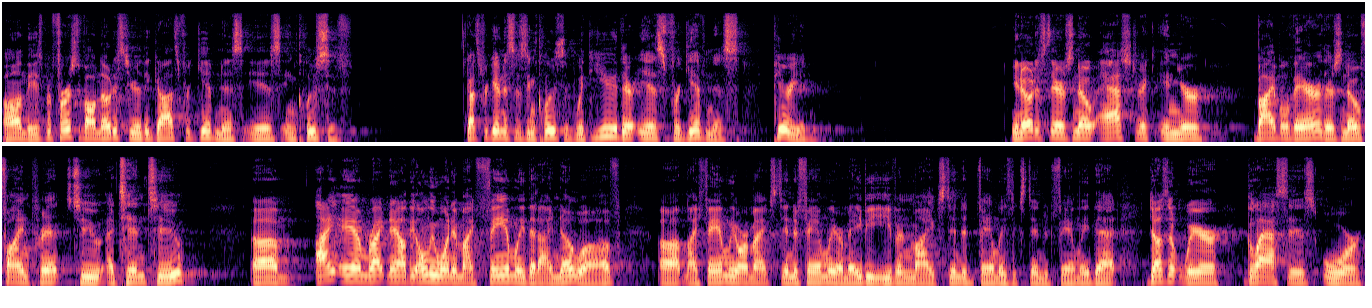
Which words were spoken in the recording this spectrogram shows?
on these. But first of all, notice here that God's forgiveness is inclusive. God's forgiveness is inclusive. With you, there is forgiveness, period. You notice there's no asterisk in your Bible there. There's no fine print to attend to. Um, I am right now the only one in my family that I know of, uh, my family or my extended family, or maybe even my extended family's extended family, that doesn't wear glasses or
